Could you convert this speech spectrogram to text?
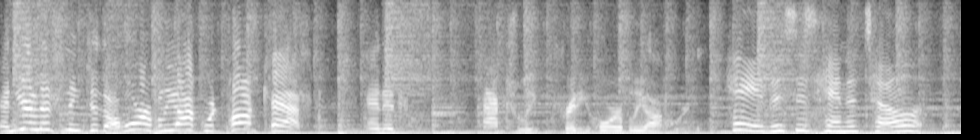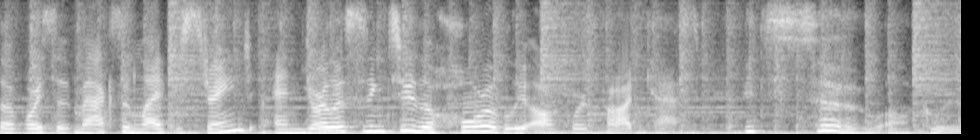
And you're listening to the Horribly Awkward podcast. And it's actually pretty horribly awkward. Hey, this is Hannah Tell, the voice of Max in Life is Strange, and you're listening to the Horribly Awkward Podcast. It's so awkward.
